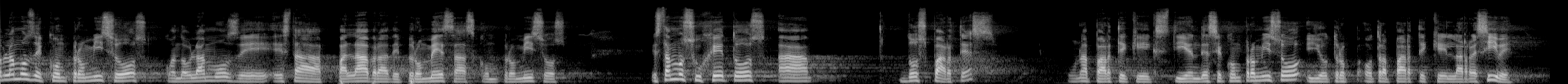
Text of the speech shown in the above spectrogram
hablamos de compromisos, cuando hablamos de esta palabra de promesas, compromisos, estamos sujetos a dos partes, una parte que extiende ese compromiso y otra parte que la recibe.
